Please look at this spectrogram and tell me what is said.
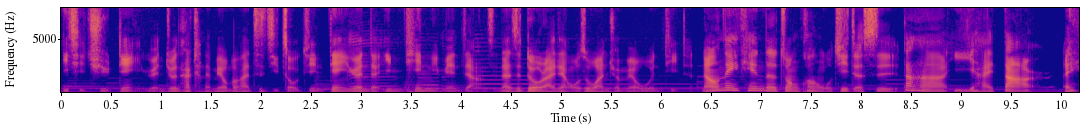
一起去电影院，就是他可能没有办法自己走进电影院的影厅里面这样子。但是对我来讲，我是完全没有问题的。然后那天的状况，我记得是大一还大二，哎，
